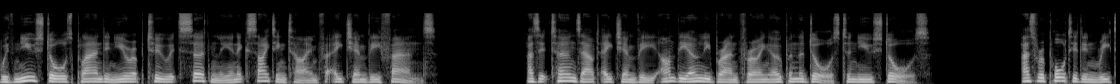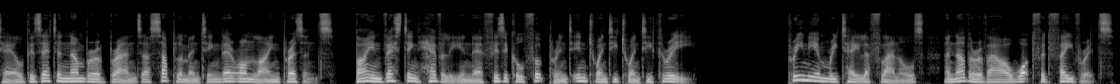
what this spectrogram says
With new stores planned in Europe too, it's certainly an exciting time for HMV fans. As it turns out, HMV aren't the only brand throwing open the doors to new stores. As reported in Retail Gazette, a number of brands are supplementing their online presence by investing heavily in their physical footprint in 2023. Premium retailer Flannels, another of our Watford favourites,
